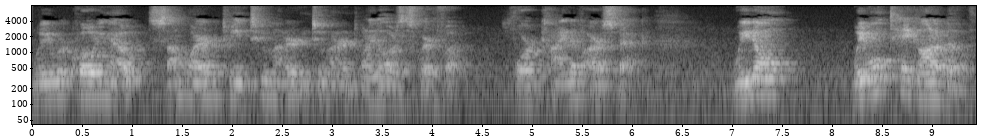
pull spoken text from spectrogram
we were quoting out somewhere between 200 and 220 dollars a square foot for kind of our spec. We don't, we won't take on a build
